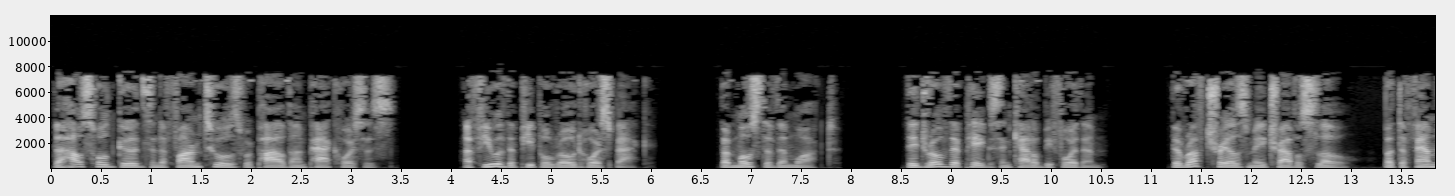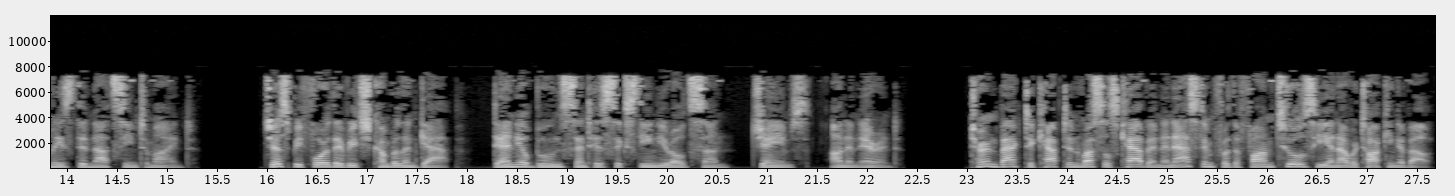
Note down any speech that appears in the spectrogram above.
The household goods and the farm tools were piled on pack horses. A few of the people rode horseback. But most of them walked. They drove their pigs and cattle before them. The rough trails made travel slow, but the families did not seem to mind. Just before they reached Cumberland Gap, Daniel Boone sent his 16 year old son, James, on an errand. Turn back to Captain Russell's cabin and ask him for the farm tools he and I were talking about.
